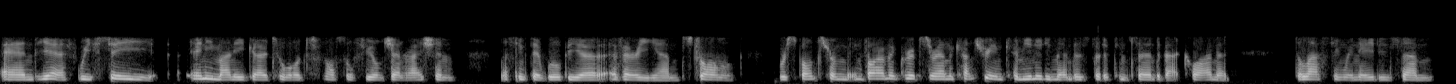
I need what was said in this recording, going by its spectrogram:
And yeah, if we see any money go towards fossil fuel generation, I think there will be a, a very um, strong response from environment groups around the country and community members that are concerned about climate. The last thing we need is um,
